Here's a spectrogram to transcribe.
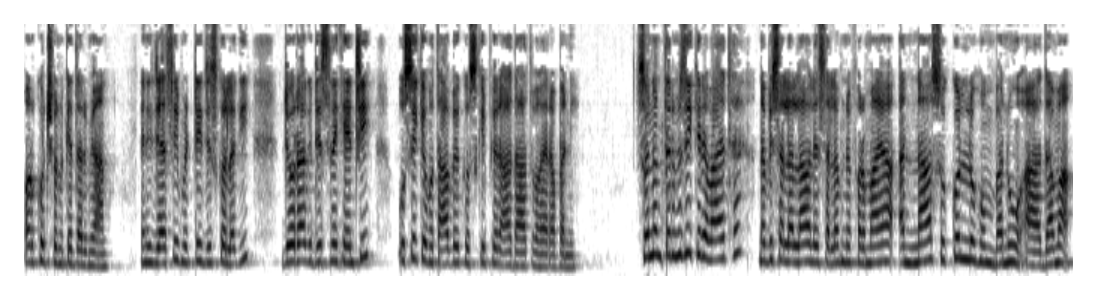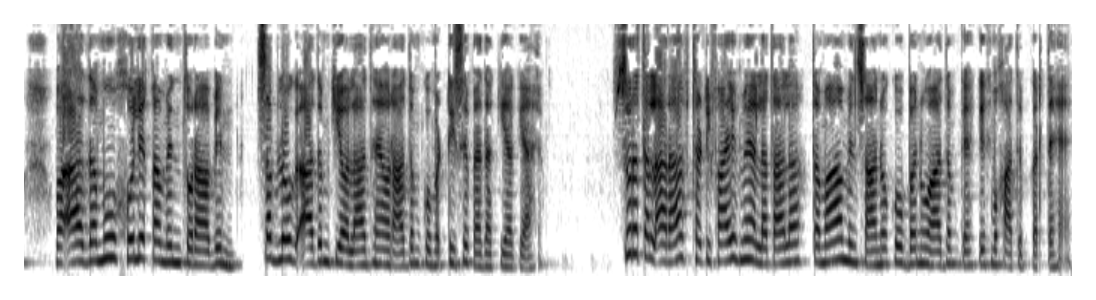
اور کچھ ان کے درمیان۔ یعنی جیسی مٹی جس کو لگی، جو رگ جس نے کھینچی، اسی کے مطابق اس کی پھر عادات وغیرہ بنی۔ سنن ترمزی کی روایت ہے۔ نبی صلی اللہ علیہ وسلم نے فرمایا انا سکل ہم بنو آدما و آدم خل من ترابن۔ سب لوگ آدم کی اولاد ہیں اور آدم کو مٹی سے پیدا کیا گیا ہے۔ سورت العراف تھرٹی فائیو میں اللہ تعالیٰ تمام انسانوں کو بنو آدم کہ مخاطب کرتے ہیں۔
